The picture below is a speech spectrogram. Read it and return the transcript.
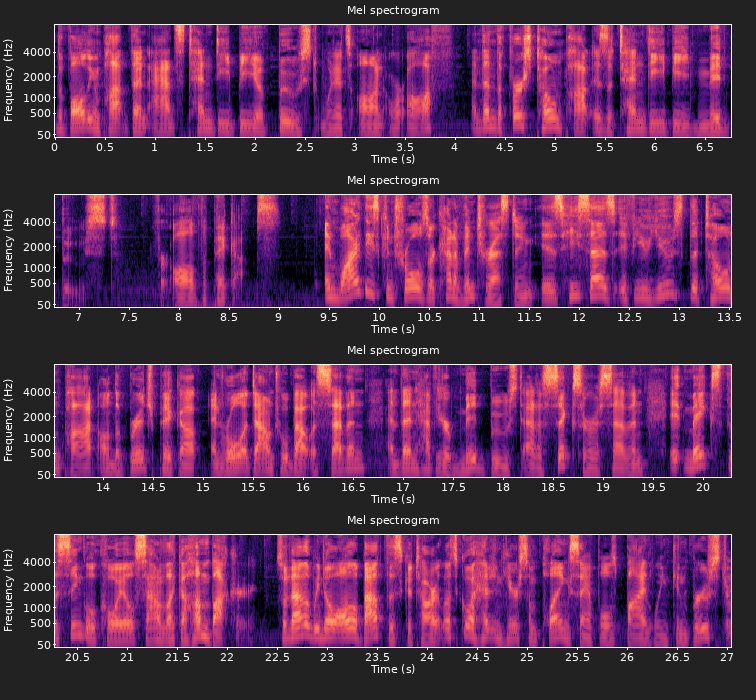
The volume pot then adds 10 dB of boost when it's on or off, and then the first tone pot is a 10 dB mid boost for all the pickups. And why these controls are kind of interesting is he says if you use the tone pot on the bridge pickup and roll it down to about a 7 and then have your mid boost at a 6 or a 7, it makes the single coil sound like a humbucker. So now that we know all about this guitar, let's go ahead and hear some playing samples by Lincoln Brewster.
